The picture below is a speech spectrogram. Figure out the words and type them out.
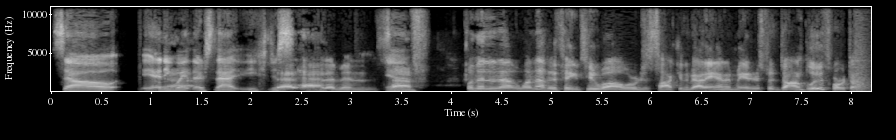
so anyway Yeah. there's that you can just that had him and Yeah. stuff. Well, then another, one other thing too, while we're just talking about animators, but Don Bluth worked on,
